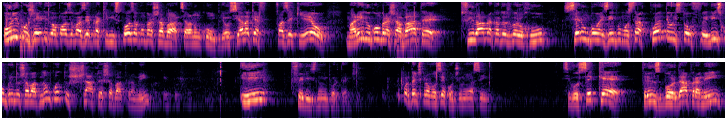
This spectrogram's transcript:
O único jeito que eu posso fazer para que minha esposa cumpra Shabbat, se ela não cumpre, ou se ela quer fazer que eu, marido, cumpra Shabbat, é filar para Kadosh Baruch Hu, ser um bom exemplo, mostrar quanto eu estou feliz cumprindo o Shabbat, não quanto chato é Shabbat para mim. E feliz, não importante. Importante para você, continue assim. Se você quer transbordar para mim,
